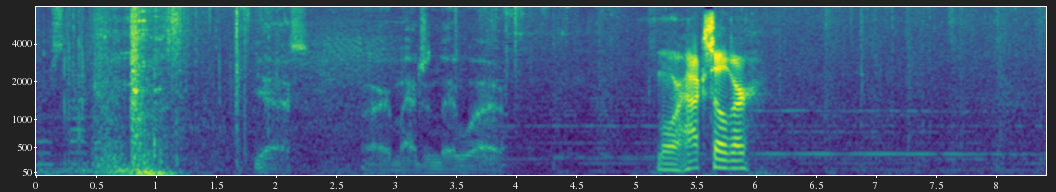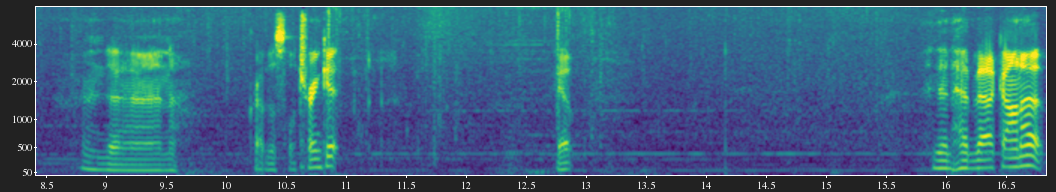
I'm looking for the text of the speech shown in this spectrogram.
They were starving. Yes, I imagine they were. More hack silver. And then grab this little trinket. Yep. And then head back on up.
